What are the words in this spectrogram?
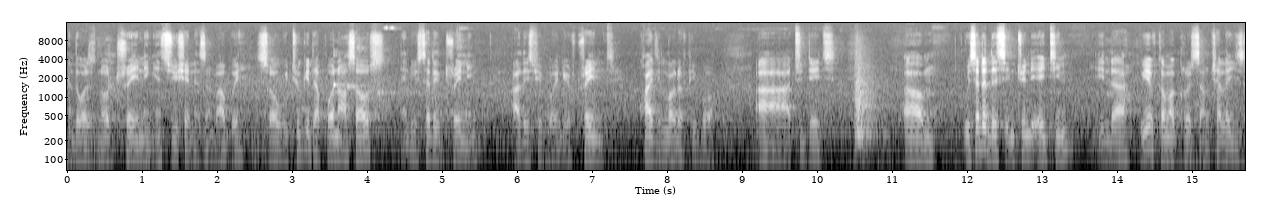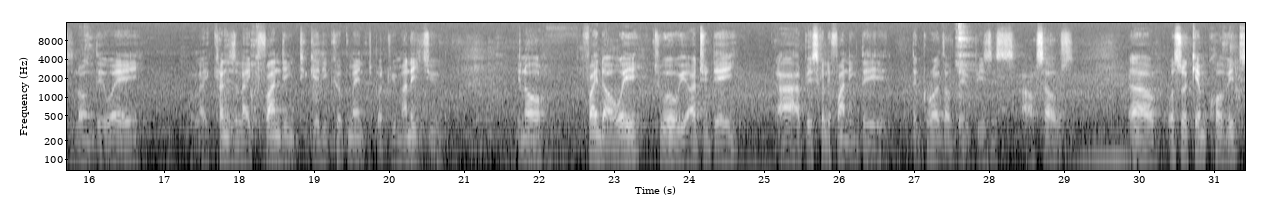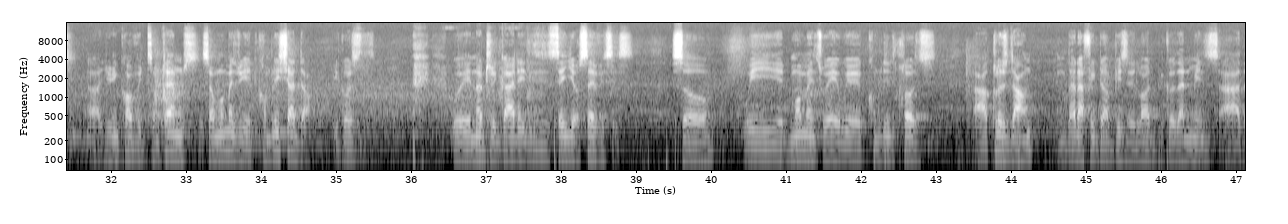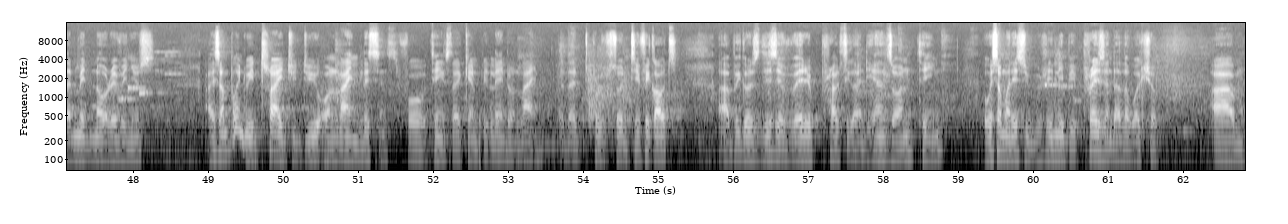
and there was no training institution in Zimbabwe. So we took it upon ourselves and we started training uh, these people, and we've trained quite a lot of people uh, to date. Um, we started this in 2018, and uh, we have come across some challenges along the way, like challenges like funding to get equipment, but we managed to, you know, find our way to where we are today, uh, basically funding the, the growth of the business ourselves uh, also came COVID. Uh, during COVID, sometimes, some moments we had complete shutdown because we were not regarded as essential services. So we had moments where we were completely closed, uh, closed down, and that affected our business a lot because that means uh, that made no revenues. At some point, we tried to do online lessons for things that can be learned online, but that proved so difficult uh, because this is a very practical and hands-on thing where someone needs to really be present at the workshop um,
